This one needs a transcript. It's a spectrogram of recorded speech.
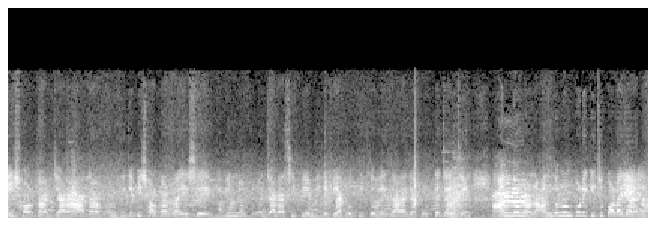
এই সরকার, যারা আগা, বিজেপি সরকাররা এসে বিভিন্ন, যারা সিপিএম, বিজেপি একত্রিত হয়ে তারা যা করতে চাইছেন, আন্দোলন আন্দোলন করে কিছু করা যায় না।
